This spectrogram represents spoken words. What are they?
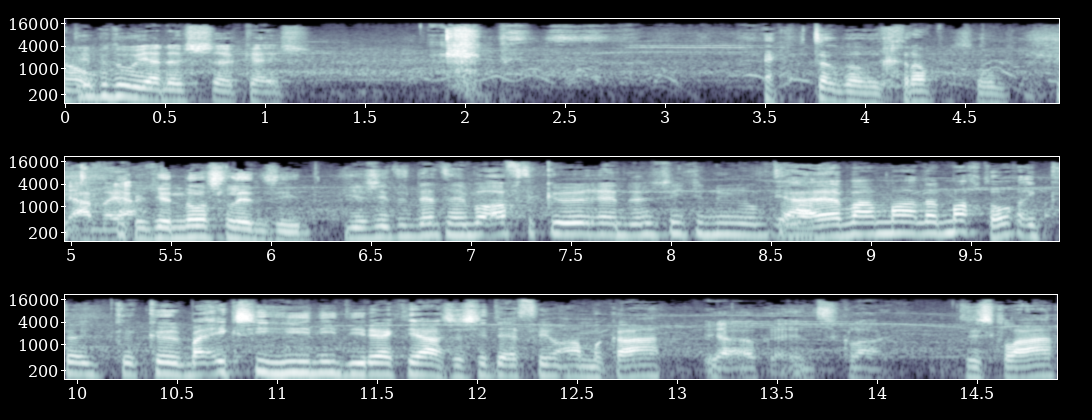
Oh. Dit bedoel jij dus, eh, Kees? Ik vind het ook wel weer grappig soms. Ja, maar ja. Dat je Noslin ziet. Je zit het net helemaal af te keuren en dan zit je nu op te Ja, ja, maar, maar dat mag toch? Ik, ik, keur- maar ik zie hier niet direct... Ja, ze zitten even aan elkaar. Ja, oké, het is klaar. Het is klaar.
